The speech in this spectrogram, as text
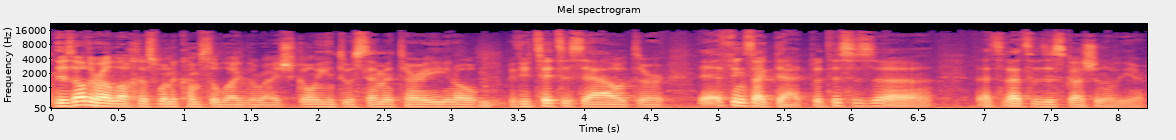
There's other halachas when it comes to loig l'rosh, going into a cemetery, you know, with your tzitzis out or yeah, things like that. But this is. Uh, that's that's the discussion over here.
